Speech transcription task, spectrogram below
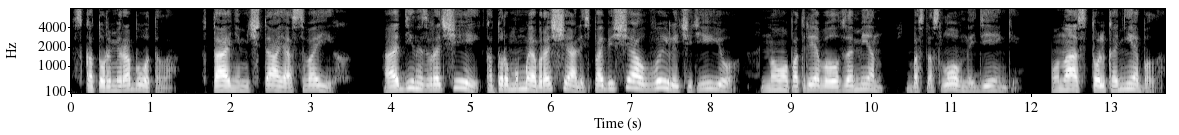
с которыми работала втайне мечтая о своих. Один из врачей, к которому мы обращались, пообещал вылечить ее, но потребовал взамен баснословные деньги. У нас столько не было.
